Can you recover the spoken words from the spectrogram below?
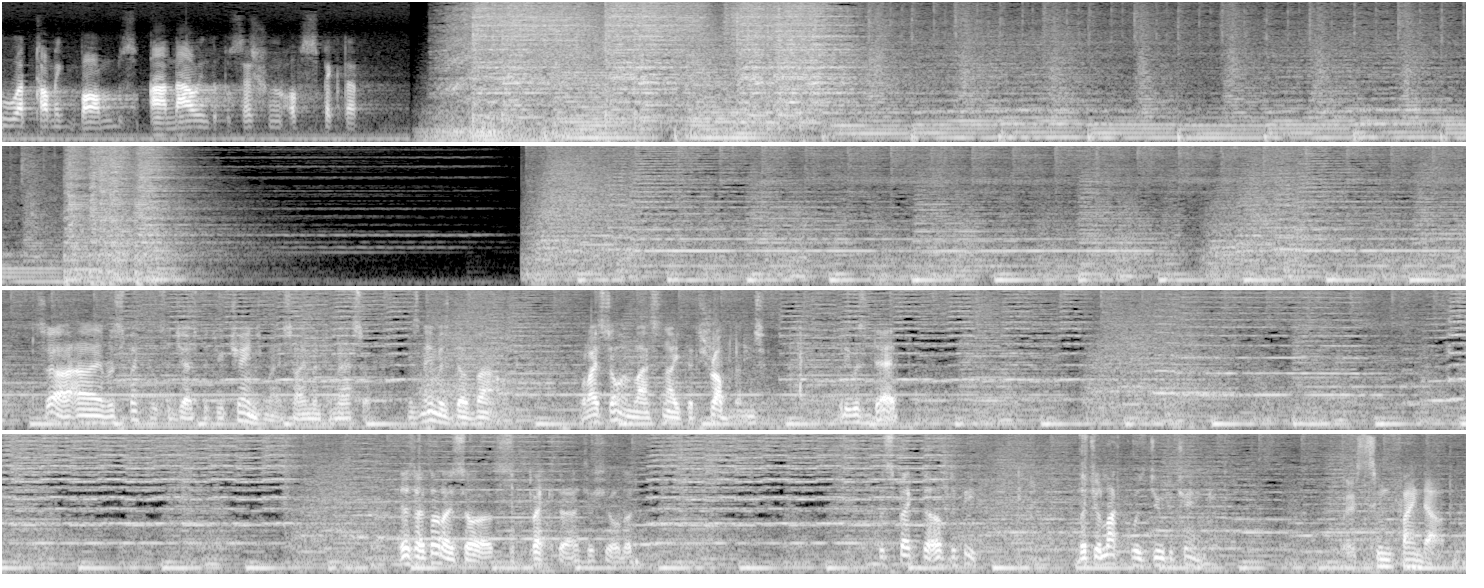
Two atomic bombs are now in the possession of Spectre. Sir, I respectfully suggest that you change my assignment to Nassau. His name is Derval. Well, I saw him last night at Shrublands, but he was dead. Yes, I thought I saw a spectre at your shoulder. The spectre of defeat. But your luck was due to change. We'll soon find out.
